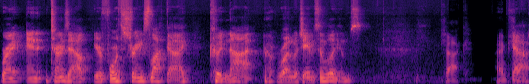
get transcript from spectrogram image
right? And it turns out your fourth string slot guy could not run with Jameson Williams. Shock. I'm Yeah.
